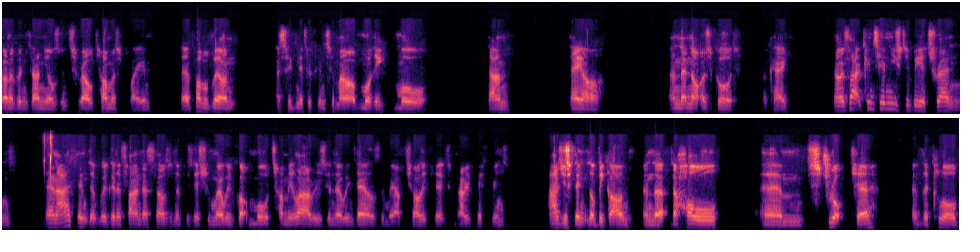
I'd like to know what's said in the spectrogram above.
Donervon Daniels and Terell Thomas playing that are probably on a significant amount of money more than they are, and they're not as good. Okay. Now, if that continues to be a trend, then I think that we're going to find ourselves in a position where we've got more Tommy Lowerys and Owen Dales than we have Charlie Kirks and Harry Pickerings. I just think they'll be gone, and the the whole um, structure of the club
